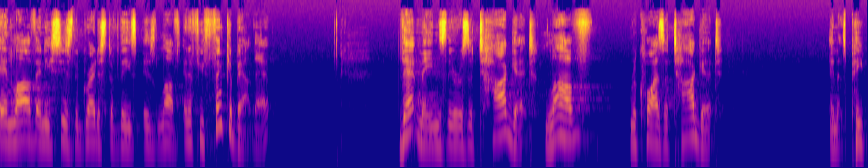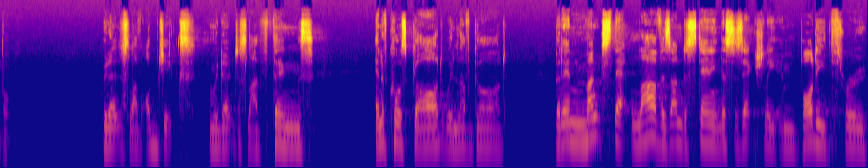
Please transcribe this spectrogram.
and love. And he says the greatest of these is love. And if you think about that, that means there is a target. Love requires a target, and it's people. We don't just love objects, and we don't just love things. And of course, God, we love God. But amongst that love is understanding this is actually embodied through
